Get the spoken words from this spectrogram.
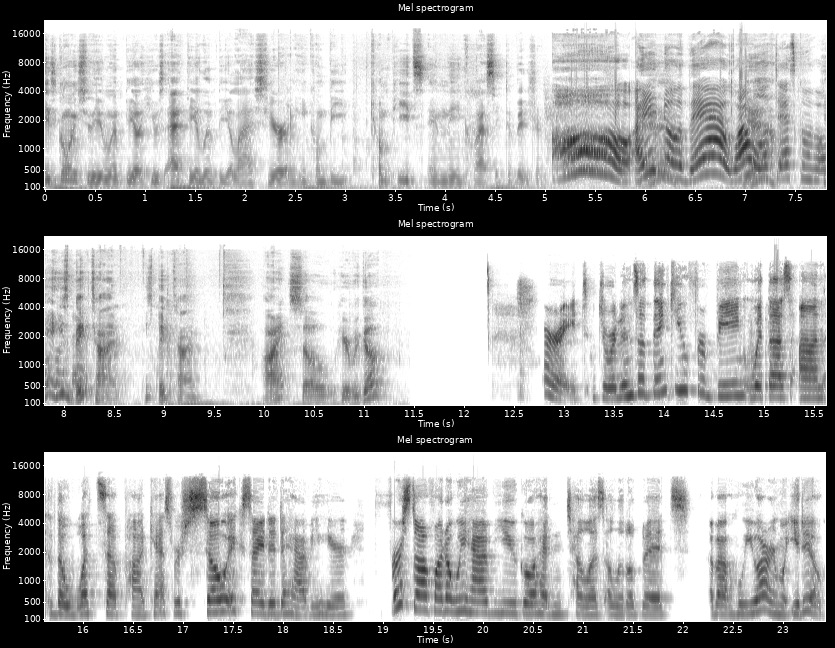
is going to the Olympia. He was at the Olympia last year, and he compete competes in the classic division. Oh, I didn't know that. Wow, yeah. we'll have to ask him about Yeah, he's of big time. He's big time. All right, so here we go. All right, Jordan. So thank you for being with us on the What's Up podcast. We're so excited to have you here. First off, why don't we have you go ahead and tell us a little bit about who you are and what you do?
